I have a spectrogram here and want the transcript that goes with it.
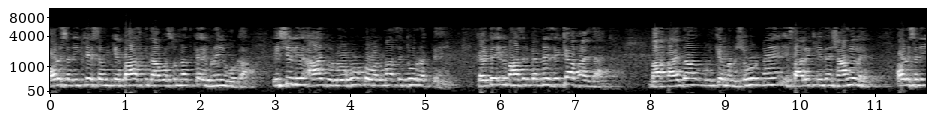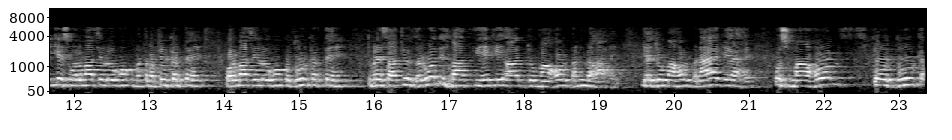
اور اس طریقے سے ان کے پاس کتاب و سنت کا علم نہیں ہوگا۔ اسی لیے آج وہ لوگوں کو علماء سے دور رکھتے ہیں۔ کہتے علم حاصل کرنے سے کیا فائدہ ہے؟ باقاعدہ ان کے منشور میں یہ ساری چیزیں شامل ہیں۔ اور اس طریقے سے علماء سے لوگوں کو متنفر کرتے ہیں، علماء سے لوگوں کو دور کرتے ہیں۔ تو میرے ساتھیوں، ضرورت اس بات کی ہے کہ آج جو ماحول بن رہا ہے یا جو ماحول بنایا گیا ہے، اس ماحول کو دور کر،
